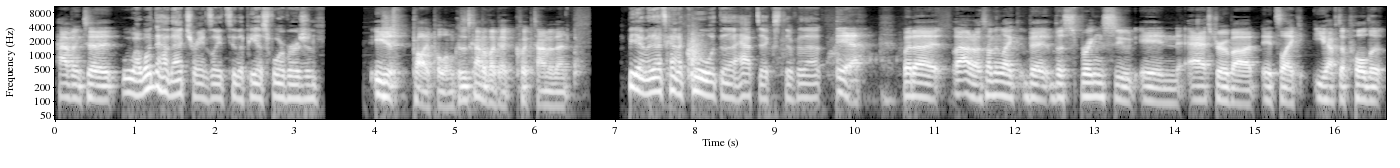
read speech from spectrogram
having to Ooh, I wonder how that translates to the PS4 version. you just probably pull them because it's kind of like a quick time event. But yeah, but that's kind of cool with the haptics for that. Yeah. But uh, I don't know something like the the spring suit in Astrobot. It's like you have to pull the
